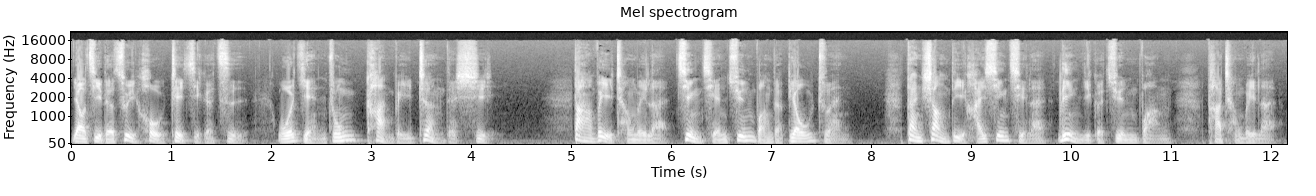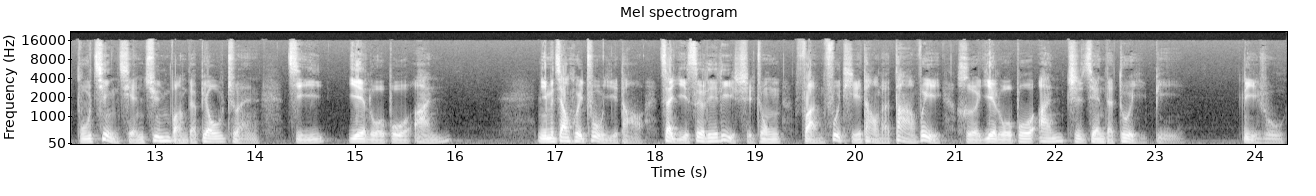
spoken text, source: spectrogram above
要记得最后这几个字：“我眼中看为正的事。”大卫成为了敬虔君王的标准。但上帝还兴起了另一个君王，他成为了不敬虔君王的标准，即耶罗波安。你们将会注意到，在以色列历史中反复提到了大卫和耶罗波安之间的对比。例如，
